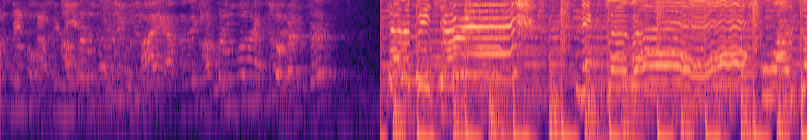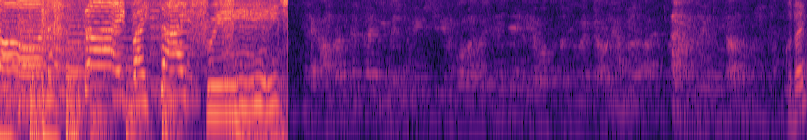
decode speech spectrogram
আপনি- আপনি নিয়ে- আপনার উত্তর ঠিক ছিল। আপনার উত্তর ছিল। Stella featuring next level. Well done, side by side, free. আমরা তো একটা ইভেন্ট পেয়েছি যেখানে বলা হয়েছে যে নিরাপত্তা সময়ের কারণে আমরা কোথায়?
